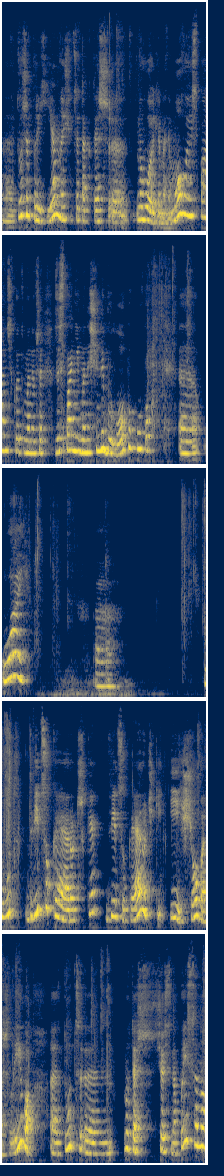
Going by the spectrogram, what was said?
Е, Дуже приємно, що це так теж е, новою для мене мовою іспанською. В мене вже з Іспанії в мене ще не було покупок. Е, Ой! Е, Тут дві цукерочки, дві цукерочки, і що важливо, е, тут ну, теж щось написано.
